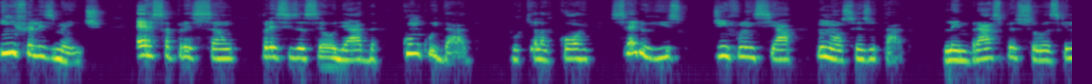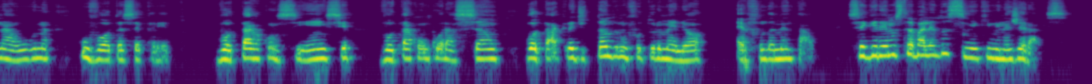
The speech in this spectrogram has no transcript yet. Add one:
Infelizmente, essa pressão precisa ser olhada com cuidado, porque ela corre sério risco de influenciar no nosso resultado. Lembrar as pessoas que na urna o voto é secreto. Votar com consciência, votar com o coração, votar acreditando no futuro melhor é fundamental. Seguiremos trabalhando assim aqui em Minas Gerais.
